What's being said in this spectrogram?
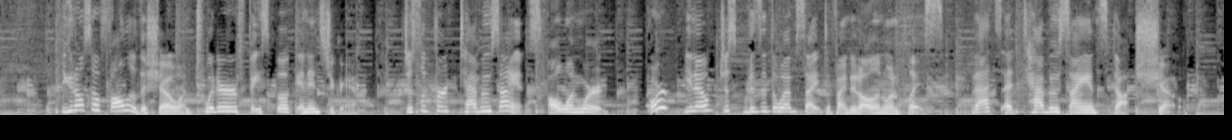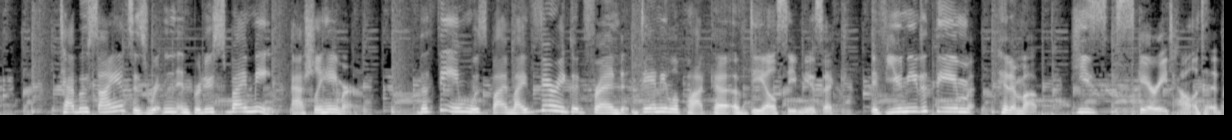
You can also follow the show on Twitter, Facebook, and Instagram. Just look for Taboo Science, all one word. Or, you know, just visit the website to find it all in one place. That's at tabooscience.show. Taboo Science is written and produced by me, Ashley Hamer. The theme was by my very good friend Danny Lopatka of DLC Music. If you need a theme, hit him up. He's scary talented.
